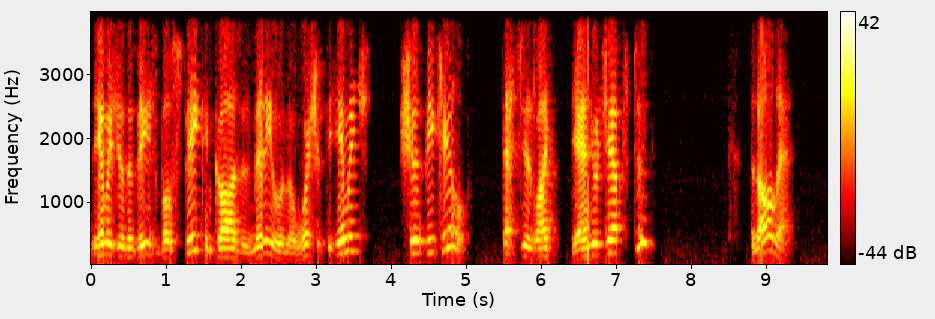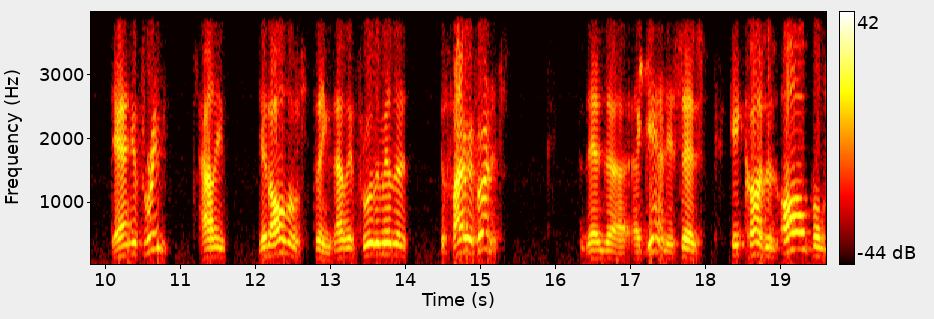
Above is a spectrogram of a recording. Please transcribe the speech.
The image of the beast both speak and cause as many who will worship the image should be killed. That's just like Daniel chapter 2. And all that. Daniel 3. How they did all those things. How they threw them in the, the fiery furnace. And then uh, again it says, it causes all, both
